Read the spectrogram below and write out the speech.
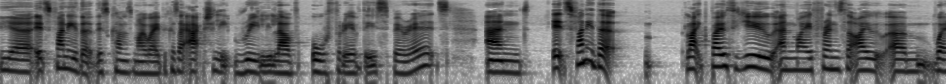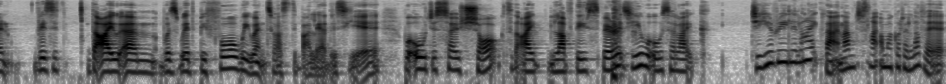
Yeah, it's funny that this comes my way because I actually really love all three of these spirits. And it's funny that, like, both you and my friends that I um, went visit, that I um, was with before we went to Astypalaia this year, were all just so shocked that I love these spirits. you were also like, do you really like that? And I'm just like, oh my God, I love it.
